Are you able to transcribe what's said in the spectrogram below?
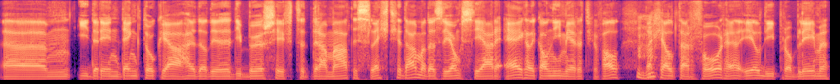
Um, iedereen denkt ook ja, dat die, die, beurs heeft dramatisch slecht gedaan, maar dat is de jongste jaren eigenlijk al niet meer het geval. Mm -hmm. Dat geldt daarvoor. Heel die problemen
